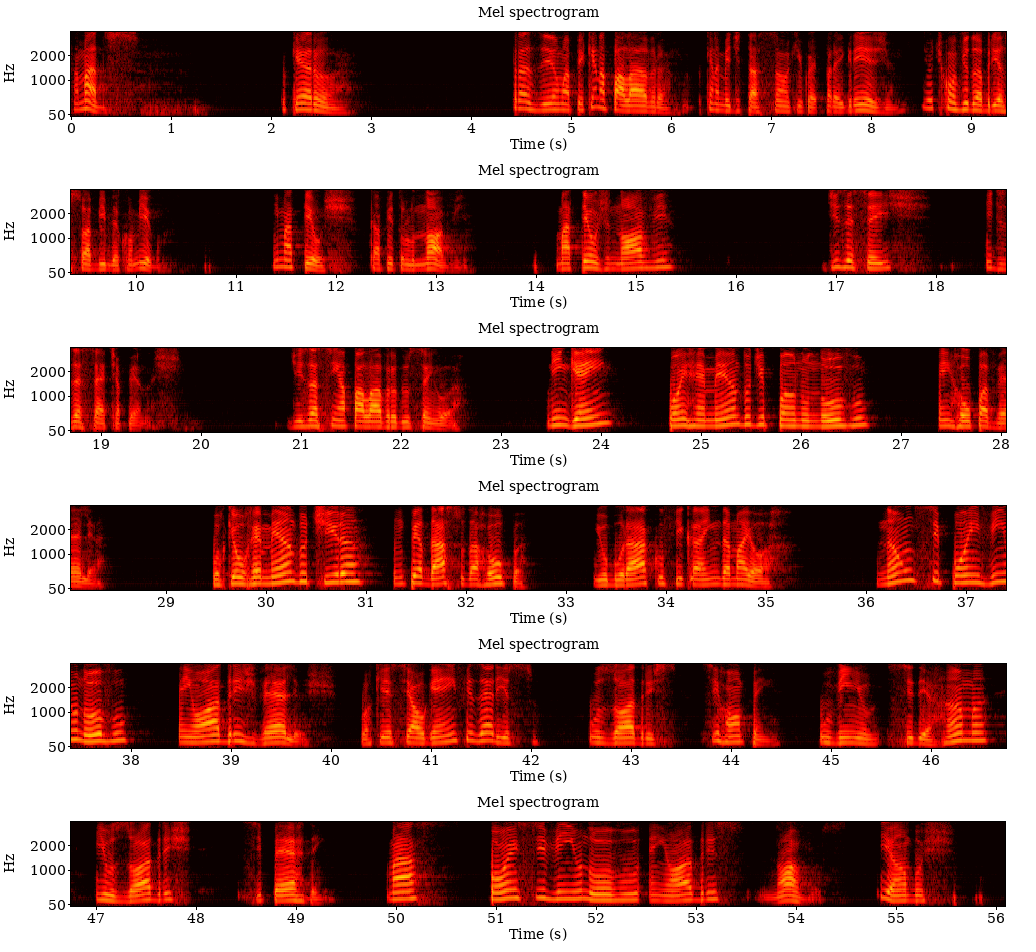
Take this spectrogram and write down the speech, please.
Amados, eu quero trazer uma pequena palavra, uma pequena meditação aqui para a igreja. E eu te convido a abrir a sua Bíblia comigo. Em Mateus, capítulo 9. Mateus 9, 16 e 17 apenas. Diz assim a palavra do Senhor: Ninguém põe remendo de pano novo em roupa velha porque o remendo tira um pedaço da roupa e o buraco fica ainda maior. Não se põe vinho novo em odres velhos, porque se alguém fizer isso, os odres se rompem, o vinho se derrama e os odres se perdem. Mas põe-se vinho novo em odres novos, e ambos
